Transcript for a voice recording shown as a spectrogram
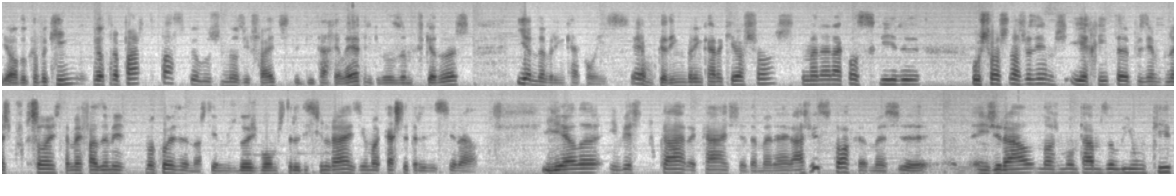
e ou do cavaquinho e outra parte passo pelos meus efeitos de guitarra elétrica, pelos amplificadores e ando a brincar com isso. É um bocadinho brincar aqui aos sons de maneira a conseguir eh, os sons que nós fazemos. E a Rita, por exemplo, nas percussões também faz a mesma coisa. Nós temos dois bombos tradicionais e uma caixa tradicional. E ela, em vez de tocar a caixa da maneira, às vezes toca, mas eh, em geral nós montamos ali um kit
